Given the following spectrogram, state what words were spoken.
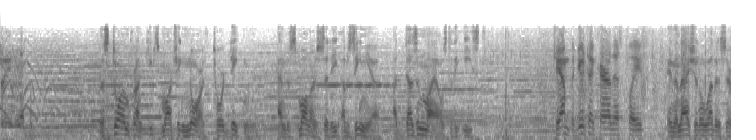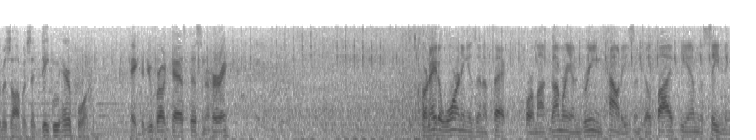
scene. The storm front keeps marching north toward Dayton and the smaller city of Xenia, a dozen miles to the east. Jim, could you take care of this, please? In the National Weather Service office at Dayton Airport. Hey, could you broadcast this in a hurry? Tornado warning is in effect for Montgomery and Greene counties until 5 p.m. this evening.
